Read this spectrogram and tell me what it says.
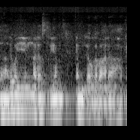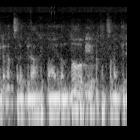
ദാരുമയീം നരസ്ത്രിയം യം ലോകപാലാഹ കില പൃഥക് സമയത്തിജ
